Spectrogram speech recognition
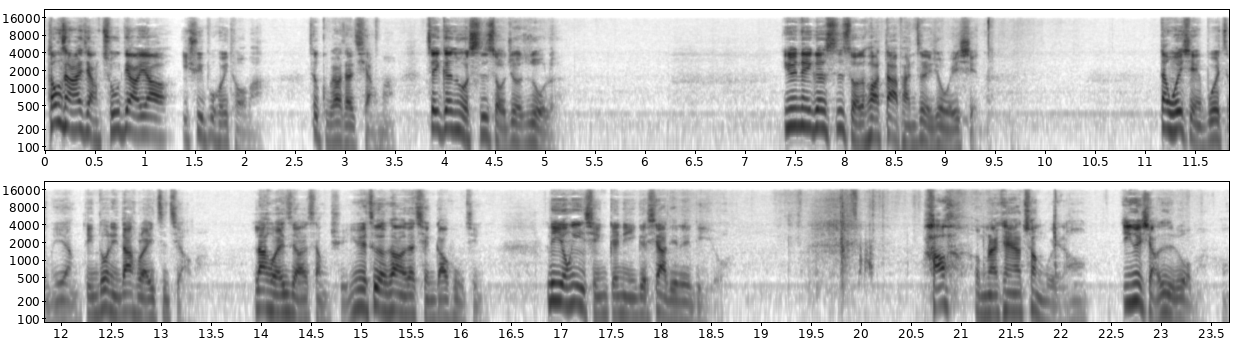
通常来讲出掉要一去不回头嘛，这股票才强嘛。这根如果失守就弱了，因为那根失守的话，大盘这里就危险了。但危险也不会怎么样，顶多你拉回来一只脚嘛，拉回来一只脚再上去，因为这个刚好在前高附近，利用疫情给你一个下跌的理由。好，我们来看一下创维了哦，因为小日落嘛，哦，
